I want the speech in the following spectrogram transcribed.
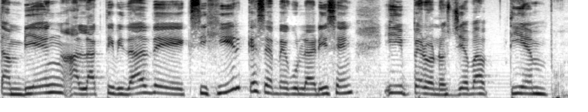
también a la actividad de exigir que se regularicen y pero nos lleva tiempo.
